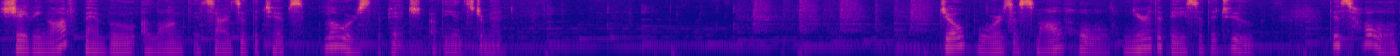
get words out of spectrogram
Shaving off bamboo along the sides of the tips lowers the pitch of the instrument. Joe bores a small hole near the base of the tube. This hole,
